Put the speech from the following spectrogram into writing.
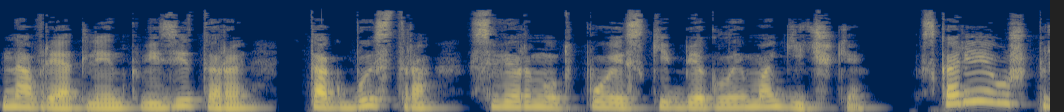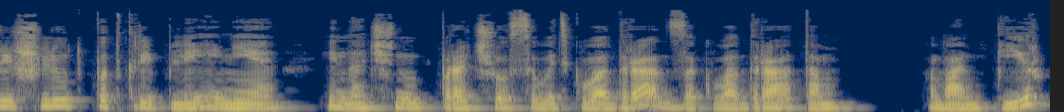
Навряд ли инквизиторы так быстро свернут поиски беглой магички. Скорее уж пришлют подкрепление и начнут прочесывать квадрат за квадратом. Вампир,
